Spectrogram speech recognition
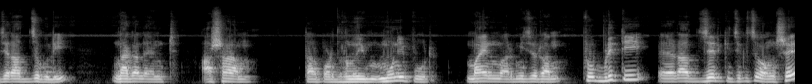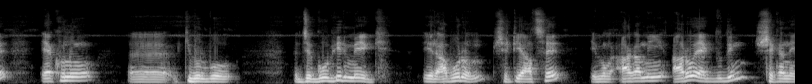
যে রাজ্যগুলি, নাগাল্যান্ড, আসাম, তারপর ধরুন ওই মণিপুর, মায়ানমার, মিজোরাম প্রভৃতি রাজ্যের কিছু কিছু অংশে এখনও কি বলব, যে গভীর মেঘ এর আবরণ, সেটি আছে। এবং আগামী আরও এক দুদিন সেখানে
